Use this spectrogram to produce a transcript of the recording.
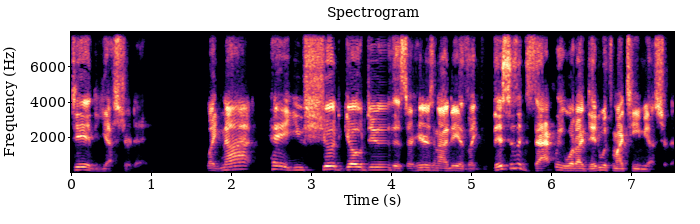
did yesterday. Like, not, hey, you should go do this, or here's an idea. It's like, this is exactly what I did with my team yesterday.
